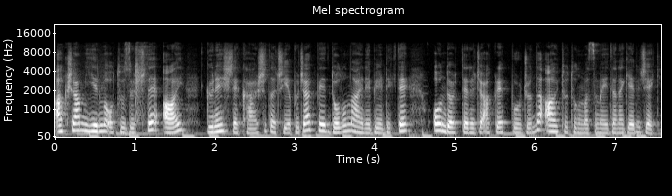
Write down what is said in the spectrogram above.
Akşam 20.33'te Ay, Güneş'le karşıt açı yapacak ve Dolunay'la birlikte 14 derece Akrep Burcu'nda Ay tutulması meydana gelecek.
